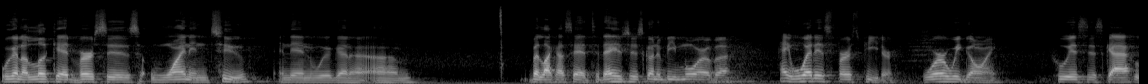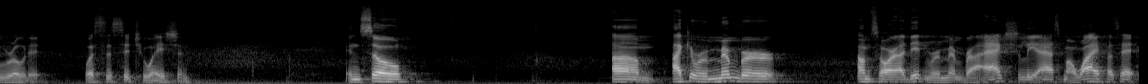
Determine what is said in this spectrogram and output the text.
we're going to look at verses 1 and 2, and then we're going to, um, but like I said, today is just going to be more of a hey, what is First Peter? Where are we going? Who is this guy who wrote it? What's the situation? And so um, I can remember, I'm sorry, I didn't remember. I actually asked my wife, I said,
